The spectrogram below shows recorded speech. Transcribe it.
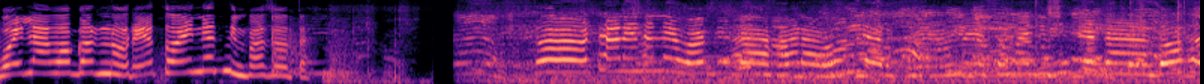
બોયલા વગરનો રહેતો હોય ને જ નહીં પાછો તો. તો અટાણે હને વાગેલા હાડા અગિયાર છે. અમે સમાજ મૂકેલા દોહો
